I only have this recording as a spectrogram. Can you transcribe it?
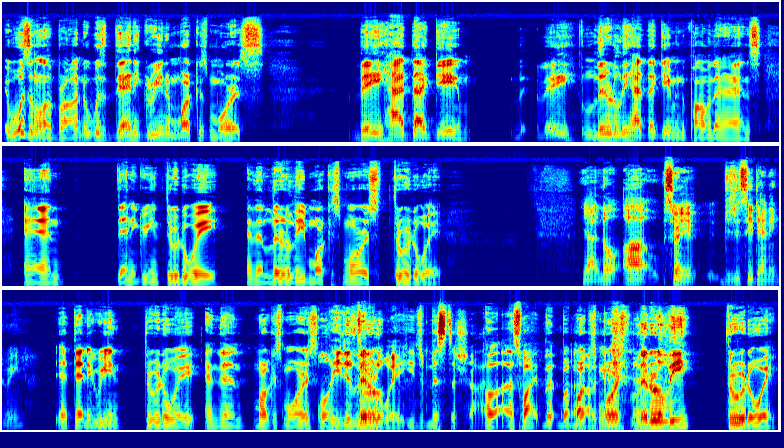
It wasn't LeBron. It was Danny Green and Marcus Morris. They had that game. They literally had that game in the palm of their hands, and Danny Green threw it away, and then literally Marcus Morris threw it away. Yeah, no. Uh, sorry. Did you say Danny Green? Yeah, Danny Green threw it away, and then Marcus Morris. Well, he did throw literally. it away. He just missed a shot. Oh, that's why. But but Marcus okay. Morris literally threw it away.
